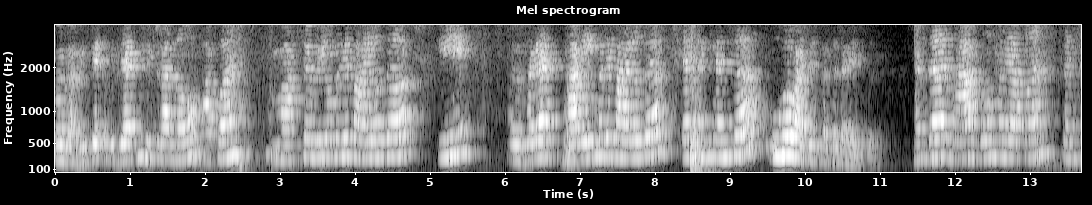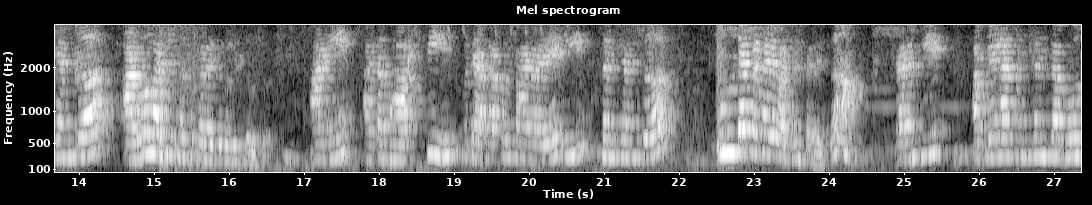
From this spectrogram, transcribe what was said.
बघा विद्या- विद्यार्थी मित्रांनो आपण मागच्या व्हिडिओमध्ये पाहिलं होतं की सगळ्यात भाग एक मध्ये पाहिलं होतं त्या संख्यांचं उभं वाचन कसं करायचं. नंतर भाग दोन मध्ये आपण संख्यांचं आडवं वाचन कसं करायचं बघितलं होतं. आणि आता भाग तीन मध्ये आता आपण पाहणार आहे की संख्यांचं उलट्या प्रकारे वाचन करायचं कारण की आपल्याला संख्यांचा बोध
